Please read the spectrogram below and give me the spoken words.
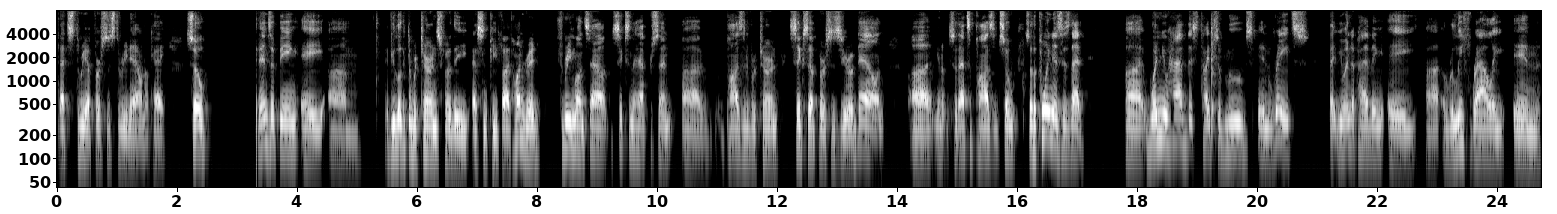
That's three up versus three down. Okay. So it ends up being a, um, if you look at the returns for the S&P 500, three months out, six and a half percent uh, positive return, six up versus zero down. Uh, you know, so that's a positive. So, so the point is, is that uh, when you have these types of moves in rates, that you end up having a, uh, a relief rally in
